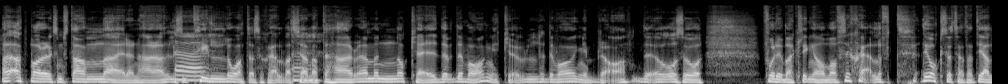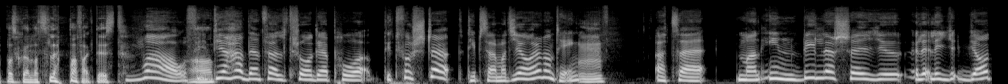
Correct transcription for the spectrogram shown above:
Att bara liksom stanna i den här, liksom ja. tillåta sig själv att känna att det här, ja, men okej, det, det, var inget kul, det var inget bra. Det, och så får det bara klinga av av sig självt. Det är också ett sätt att hjälpa sig själv att släppa faktiskt. Wow, jag hade en följdfråga på ditt första tips om att göra någonting. Mm. Att så här, man inbillar sig ju, eller, eller jag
